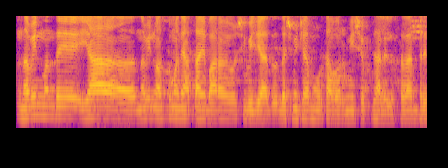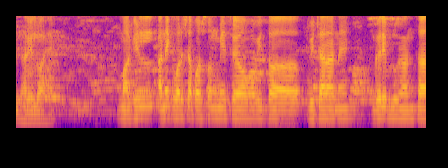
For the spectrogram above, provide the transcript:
नवीनमध्ये या नवीन वास्तूमध्ये आता हे बाराव्या वर्षी विजयादशमीच्या मुहूर्तावर मी शिफ्ट झालेलो स्थलांतरित झालेलो आहे. मागील अनेक वर्षापासून मी सेवाभावी स विचाराने गरीब रुग्णांचा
